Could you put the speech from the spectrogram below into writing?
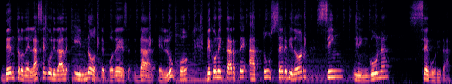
dentro de la seguridad y no te puedes dar el lujo de conectarte a tu servidor sin ninguna seguridad.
